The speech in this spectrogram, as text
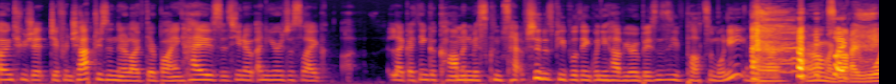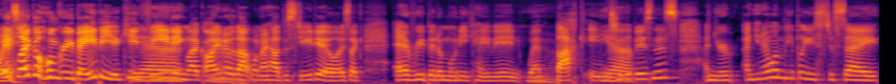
going through j- different chapters in their life, they're buying houses, you know, and you're just like like I think a common misconception is people think when you have your own business you've pots of money. yeah. Oh my god, like, I wish. It's like a hungry baby you keep Yeah. feeding. Like I know that when I had the studio, I was like every bit of money came in, went back into Yeah. the business. And you're and you know when people used to say,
